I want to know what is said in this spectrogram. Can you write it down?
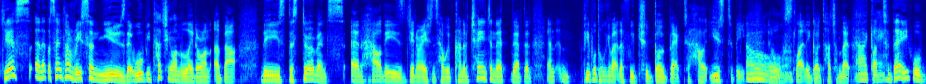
guess, and at the same time, recent news that we'll be touching on later on about these disturbance and how these generations, how we've kind of changed and adapted, and people talking about if we should go back to how it used to be. Oh. And we'll oh. slightly go touch on that. Okay. But today, we'll,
